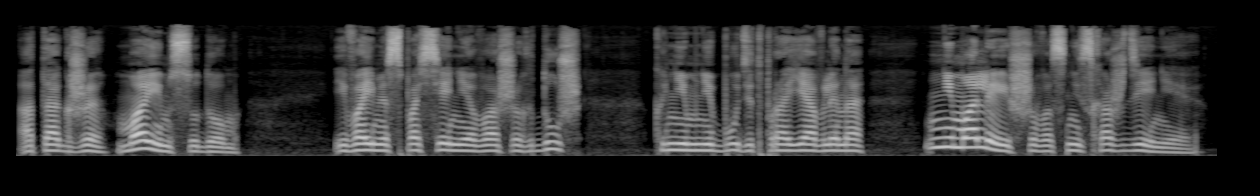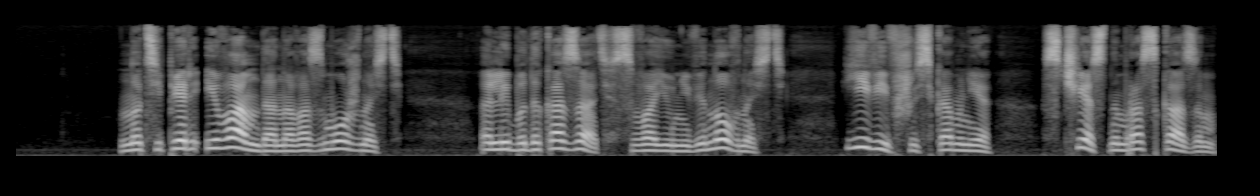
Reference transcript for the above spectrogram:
а также моим судом, и во имя спасения ваших душ к ним не будет проявлено ни малейшего снисхождения. Но теперь и вам дана возможность либо доказать свою невиновность, явившись ко мне с честным рассказом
